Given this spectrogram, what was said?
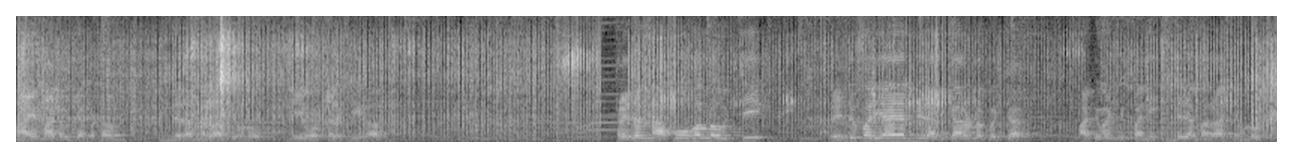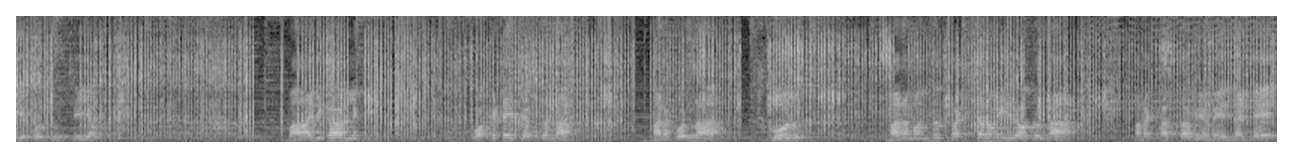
మాయమాటలు చెప్పడం ఇందిరన్న రాజ్యంలో ఏ ఒక్కరికి రాదు. ప్రజలను అపోహల్లో ఉంచి రెండు పర్యాయాలు మీరు అధికారంలోకి వచ్చారు. అటువంటి పని ఇందిరమ్మ రాజ్యంలో ఏ పొద్దు చేయం. మా అధికారులకి ఒక్కటే చెప్తున్నా మనకున్న గోలు మన ముందు తక్షణం ఈరోజున్న మన కర్తవ్యం ఏంటంటే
